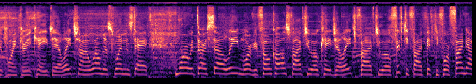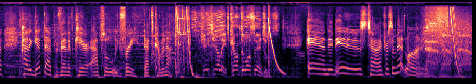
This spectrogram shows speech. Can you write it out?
102.3 KJLH on a Wellness Wednesday. More with Darcel Lee. More of your phone calls 520-KJLH, 520-5554. Find out how to get that preventive care absolutely free. That's coming up. KJLH, Compton, Los Angeles. And it is time for some headlines. Now, now, now.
